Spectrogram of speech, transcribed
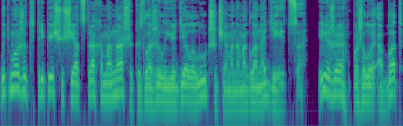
Быть может, трепещущий от страха монашек изложил ее дело лучше, чем она могла надеяться. Или же пожилой аббат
